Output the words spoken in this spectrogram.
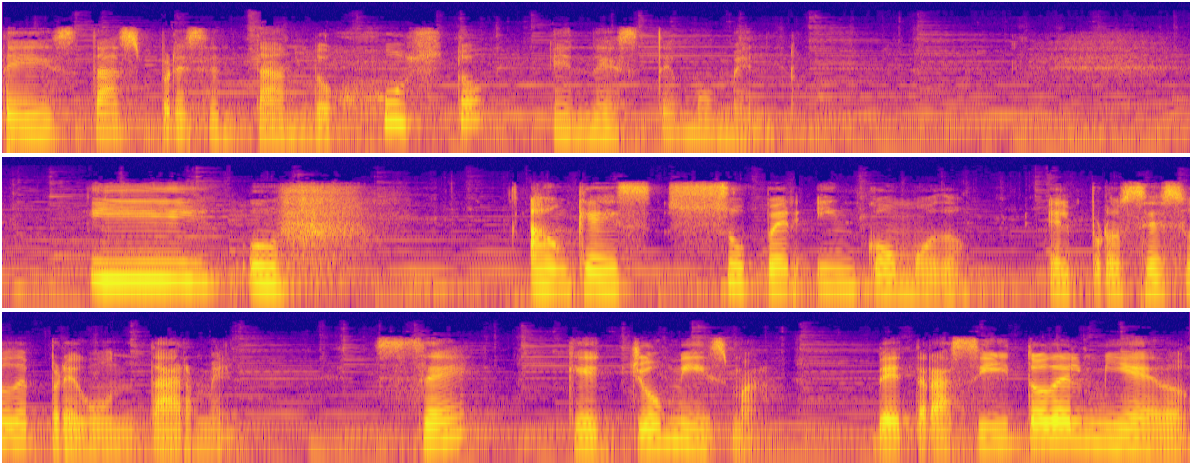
te estás presentando justo en este momento? Y, uff, aunque es súper incómodo el proceso de preguntarme, sé que yo misma, detrásito del miedo,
